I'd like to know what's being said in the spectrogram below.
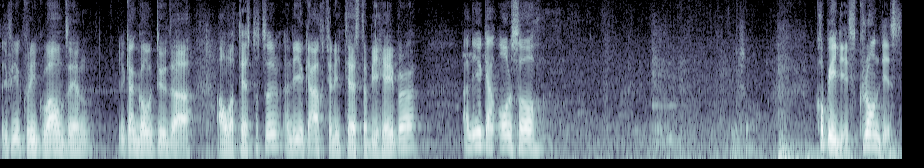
So if you click one of them, you can go to the our test tool, and you can actually test the behavior. And you can also copy this, clone this,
